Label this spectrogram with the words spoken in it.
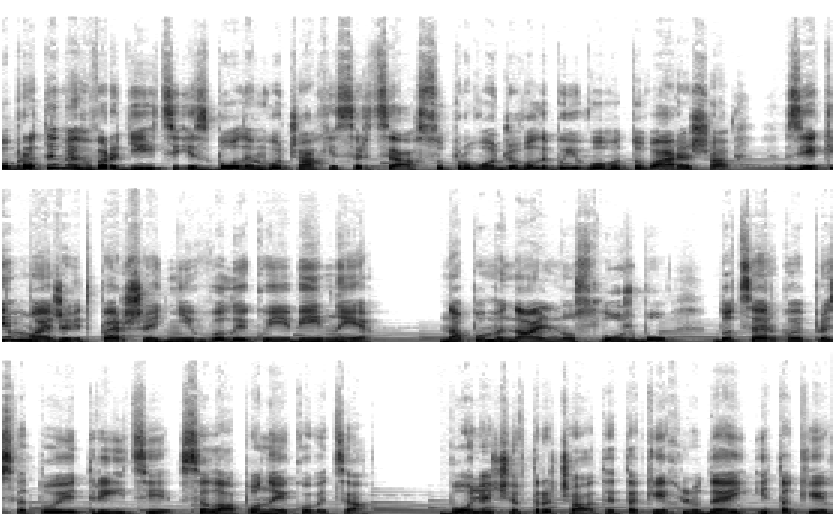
Побратими гвардійці із болем в очах і серцях супроводжували бойового товариша, з яким майже від перших днів Великої війни на поминальну службу до церкви Пресвятої Трійці села Пониковиця. Боляче втрачати таких людей і таких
